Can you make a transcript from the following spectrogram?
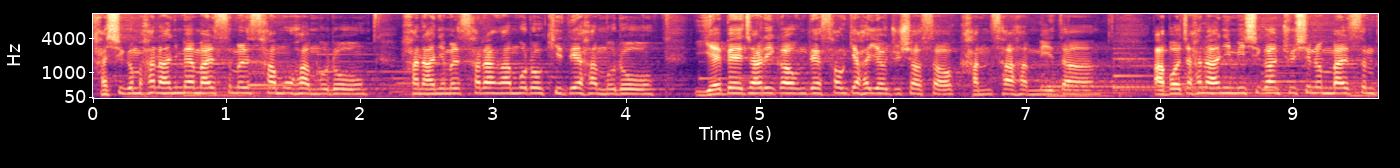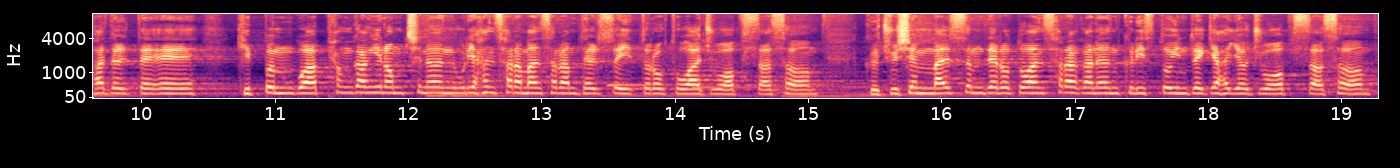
다시금 하나님의 말씀을 사모함으로 하나님을 사랑함으로 기대함으로 예배 자리 가운데 서게 하여 주셔서 감사합니다. 아버지 하나님 이 시간 주시는 말씀 받을 때에 기쁨과 평강이 넘치는 우리 한 사람 한 사람 될 수 있도록 도와주옵소서 그 주신 말씀대로 또한 살아가는 그리스도인 되게 하여 주옵소서.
